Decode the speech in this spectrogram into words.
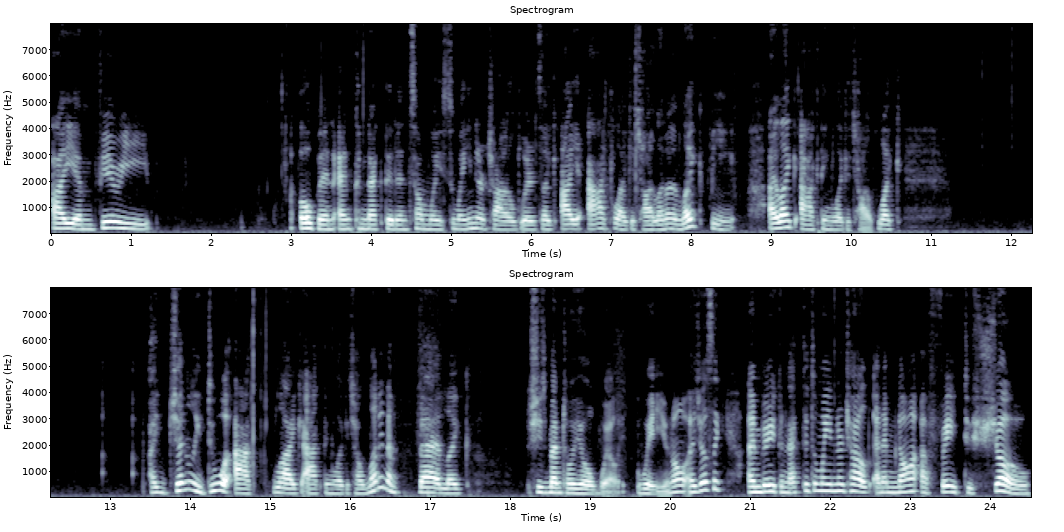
I am very open and connected in some ways to my inner child where it's like I act like a child and I like being I like acting like a child. Like I generally do act like acting like a child. Not in a bad like she's mentally ill way, way you know? I just like I'm very connected to my inner child and I'm not afraid to show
